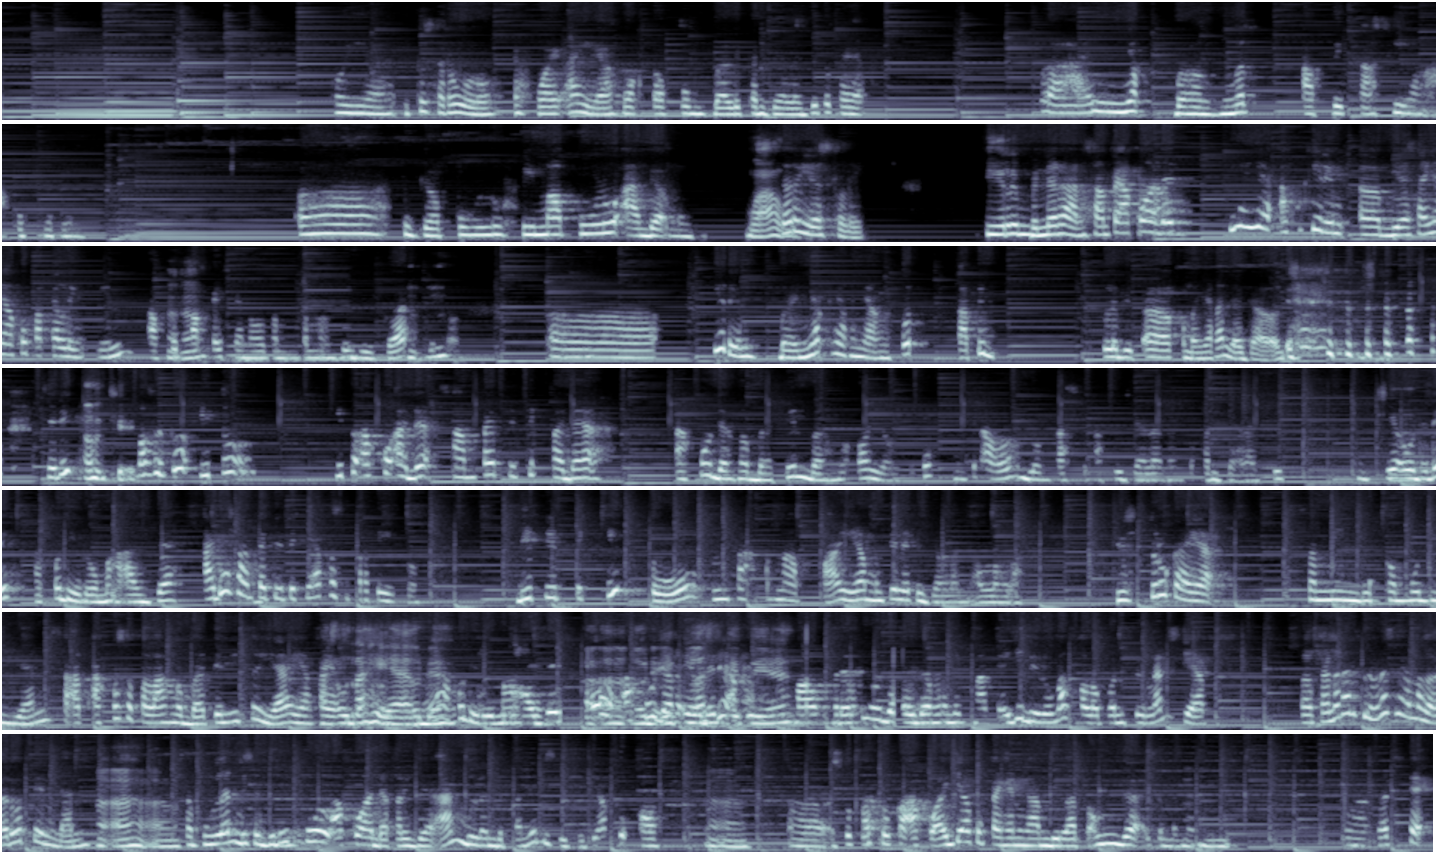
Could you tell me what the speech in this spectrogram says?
Oh iya, itu seru loh. FYI ya, waktu aku balik kerja lagi tuh kayak banyak banget aplikasi yang aku kirim uh, 30, 50 ada mungkin. Wow. Seriously. Kirim beneran sampai aku ada iya iya aku kirim uh, biasanya aku pakai LinkedIn, aku uh -huh. pakai channel teman-temanku juga uh -huh. gitu. Uh, kirim banyak yang nyangkut tapi lebih uh, kebanyakan gagal. Jadi okay. maksudku itu itu aku ada sampai titik pada aku udah ngebatin bahwa oh ya mungkin Allah belum kasih aku jalan untuk kerja lagi ya udah deh aku di rumah aja. Ada sampai titiknya apa seperti itu? Di titik itu entah kenapa ya mungkin itu jalan Allah lah. Justru kayak seminggu kemudian saat aku setelah ngebatin itu ya yang kayak Asrah udah ya udah aku di rumah aja. Oh uh, aku udah, udah ya udah deh aku ya. mau berarti udah udah menikmati aja di rumah kalaupun freelance ya karena kan freelance memang gak rutin kan? Uh, uh, uh. sebulan bisa jadi full aku ada kerjaan bulan depannya bisa jadi aku off. Uh, uh. Uh, suka-suka aku aja aku pengen ngambil atau enggak sebenarnya nah, berarti kayak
